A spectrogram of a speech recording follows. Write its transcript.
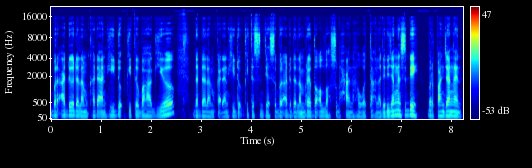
berada dalam keadaan hidup kita bahagia dan dalam keadaan hidup kita sentiasa berada dalam redha Allah Subhanahu Wa Taala. Jadi jangan sedih berpanjangan.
